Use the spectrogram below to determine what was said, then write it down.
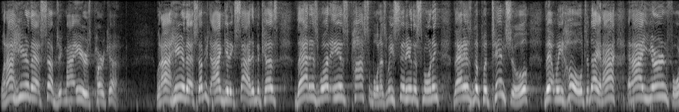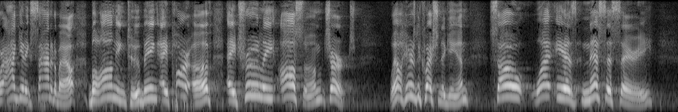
when I hear that subject, my ears perk up. When I hear that subject, I get excited because that is what is possible. And as we sit here this morning, that is the potential that we hold today. And I and I yearn for, I get excited about belonging to, being a part of a truly awesome church. Well, here's the question again. So, what is necessary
